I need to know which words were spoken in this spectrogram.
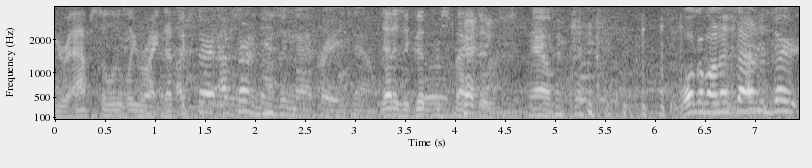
you're absolutely right. That's a, I've started, I've started using that phrase now. that is a good perspective. Now, woke up on this side of the dirt.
